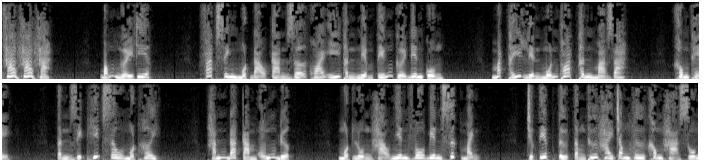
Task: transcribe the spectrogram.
Ha ha ha, bóng người kia, phát sinh một đạo càn dỡ khoái ý thần niệm tiếng cười điên cuồng, mắt thấy liền muốn thoát thân mà ra. không thể, tần d ị c h hít sâu một hơi, hắn đã cảm ứng được, một luồng hảo nhiên vô biên sức mạnh, trực tiếp từ tầng thứ hai trong hư không hạ xuống,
